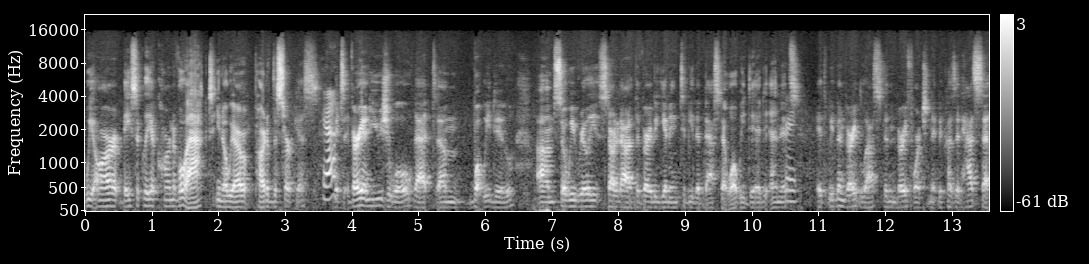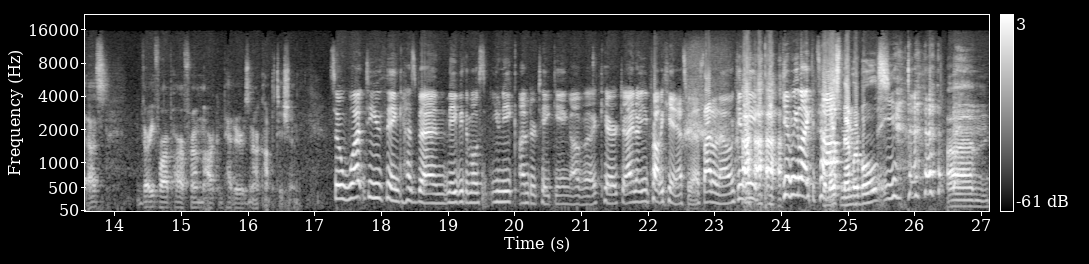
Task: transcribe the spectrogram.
we are basically a carnival act. You know, we are part of the circus. Yeah. It's very unusual that um, what we do. Um, so we really started out at the very beginning to be the best at what we did, and it's it, we've been very blessed and very fortunate because it has set us very far apart from our competitors and our competition. So, what do you think has been maybe the most unique undertaking of a character? I know you probably can't answer this. I don't know. Give me, give me like a The most memorables. Yeah. Um,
